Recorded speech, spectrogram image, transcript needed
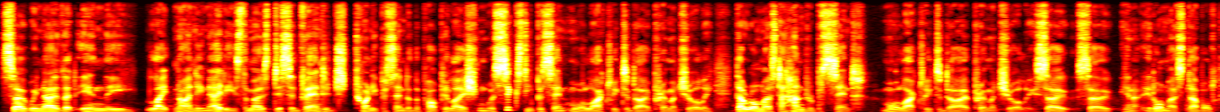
So we know that in the late 1980s, the most disadvantaged 20% of the population were 60% more likely to die prematurely. They were almost 100% more likely to die prematurely. So, so, you know, it almost doubled.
